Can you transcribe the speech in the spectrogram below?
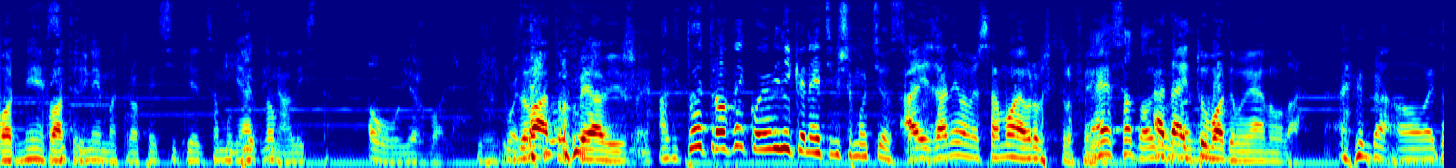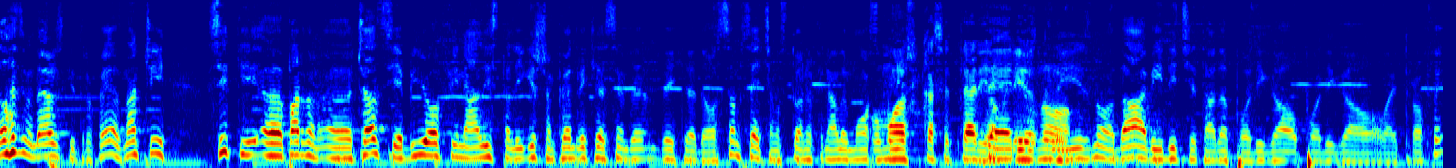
Od Ne, City protiv. nema trofej, City je samo bio Jednom? finalista. O, još bolje. Dva trofeja više. Ali to je trofej koji vi nikad neće više moći osvojiti. A i zanima me samo evropski trofej. E, sad A da, do- tu vodimo 1-0. da, ovaj, dolazimo do evropskih trofeja. Znači, City, uh, pardon, uh, Chelsea je bio finalista Lige šampiona 2007-2008. Sećamo se to na finalu u Moskvi. U Moskvi kad se Terio Terio kliznuo, kliznuo, da, Vidić je tada podigao, podigao ovaj trofej.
